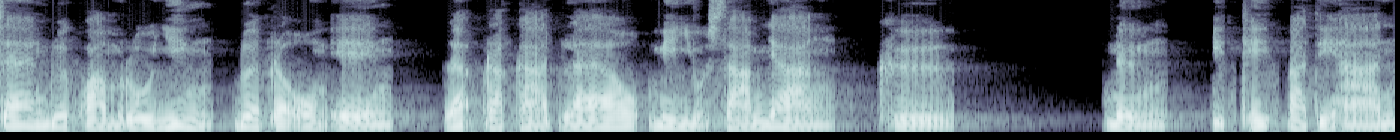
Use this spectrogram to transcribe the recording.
แจ้งด้วยความรู้ยิ่งด้วยพระองค์เอง และประกาศแล้วมีอยู่สามอย่าง คือ 1. อิทธิปาฏิหาริย์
